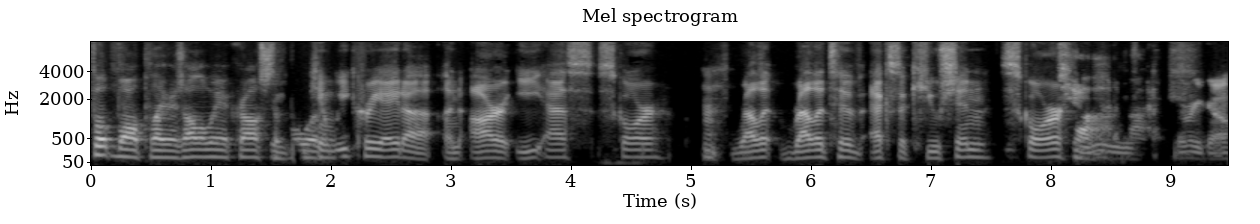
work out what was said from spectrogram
football players all the way across the board. Can we create a an RES score? Hmm. Rel- relative execution score. God, There we go.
